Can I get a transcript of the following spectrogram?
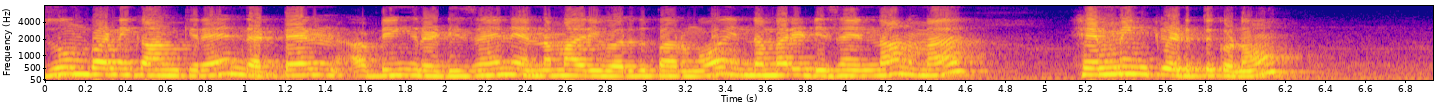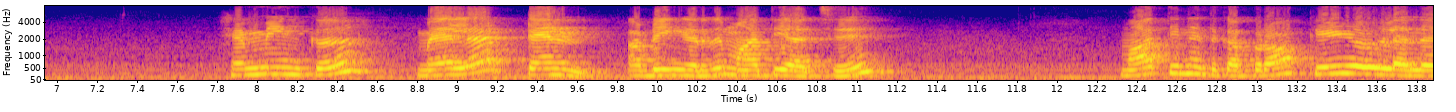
ஜூம் பண்ணி காமிக்கிறேன். இந்த டென் அப்படிங்கிற டிசைன் என்ன மாதிரி வருது பாருங்க. இந்த மாதிரி டிசைன் தான் நம்ம ஹெம்மிங்க்கு எடுத்துக்கணும். ஹெம்மிங்க்கு மேலே டென் அப்படிங்கிறது மாற்றியாச்சு மாற்றினதுக்கப்புறம் கீழே உள்ள அந்த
